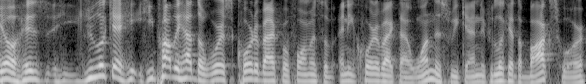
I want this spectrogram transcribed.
yo, his you look at he, he probably had the worst quarterback performance of any quarterback that won this weekend. If you look at the box score,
